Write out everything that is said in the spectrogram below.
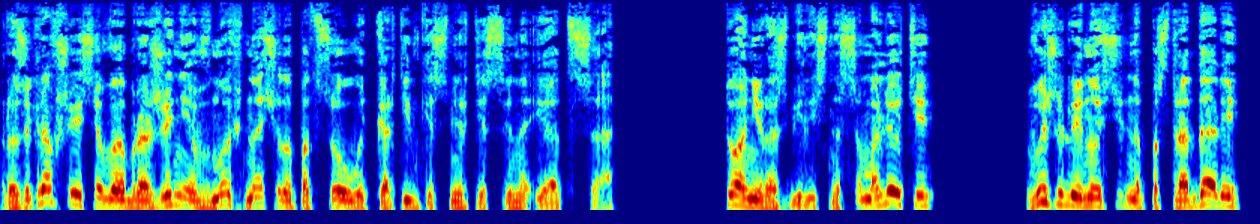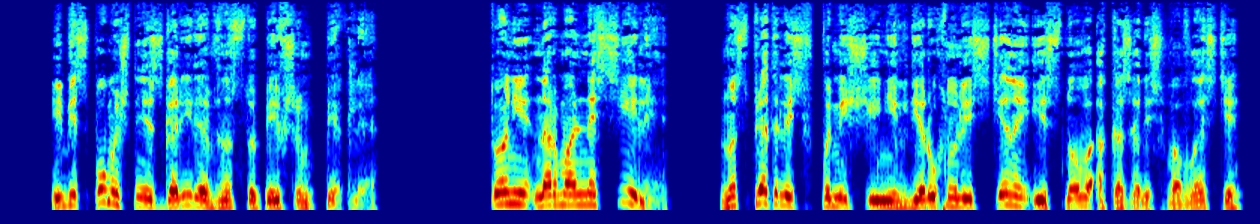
Разыгравшееся воображение вновь начало подсовывать картинки смерти сына и отца. То они разбились на самолете, выжили, но сильно пострадали и беспомощные сгорели в наступившем пекле. То они нормально сели, но спрятались в помещении, где рухнули стены и снова оказались во власти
